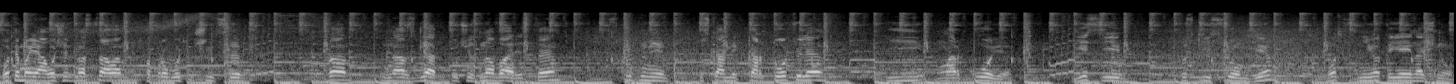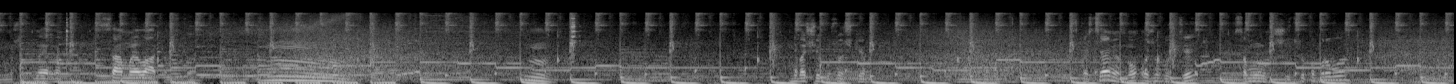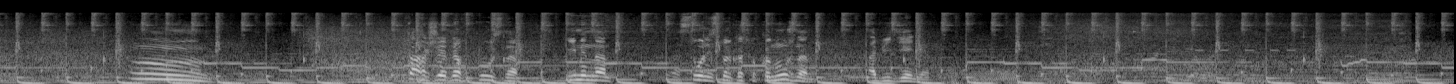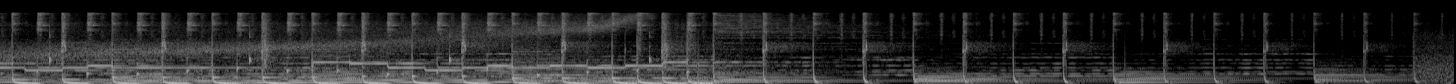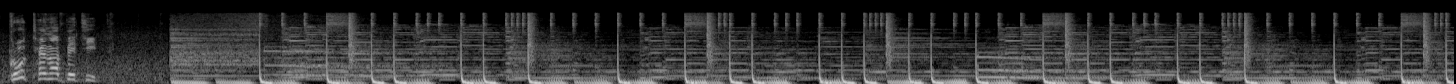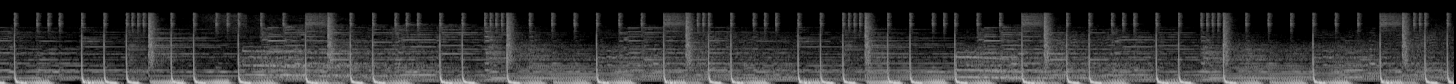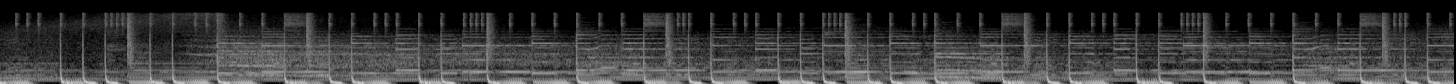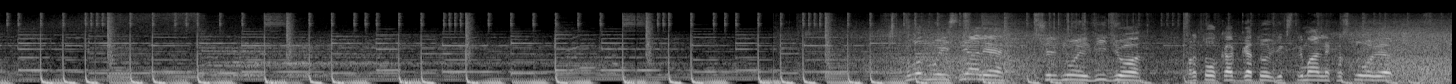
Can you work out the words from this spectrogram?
Вот и моя очередь настала попробовать ушицы. Уха, на взгляд, получилась наваристая, с крупными кусками картофеля и моркови. Есть и куски семги. Вот с нее-то я и начну, потому что это, наверное, самое лакомство. Небольшие кусочки м, с костями, но очень вкусные. Саму ушицу попробую. М, Как же это вкусно! Именно соли столько, сколько нужно, объедение. Guten Appetit! Очередное видео про то, как готовить в экстремальных условиях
